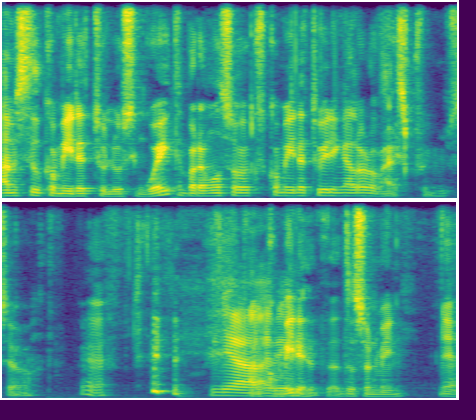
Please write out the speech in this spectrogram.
I'm still committed to losing weight, but I'm also committed to eating a lot of ice cream. So, yeah. Yeah, I'm I mean, committed. that doesn't mean, yeah.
